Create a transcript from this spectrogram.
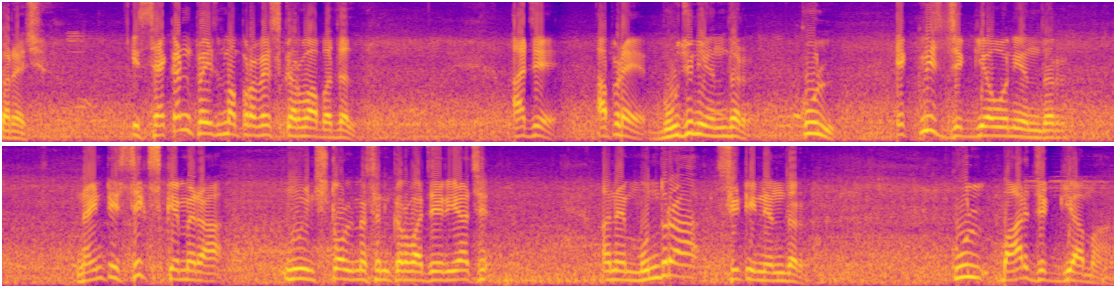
કરે છે. એ સેકન્ડ ફેઝમાં પ્રવેશ કરવા બદલ આજે આપણે ભુજની અંદર કુલ એકવીસ જગ્યાઓની અંદર નાઇન્ટી સિક્સ કેમેરાનું ઇન્સ્ટોલમેશન કરવા જઈ રહ્યા છે. અને મુન્દ્રા સિટીની અંદર કુલ બાર જગ્યામાં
